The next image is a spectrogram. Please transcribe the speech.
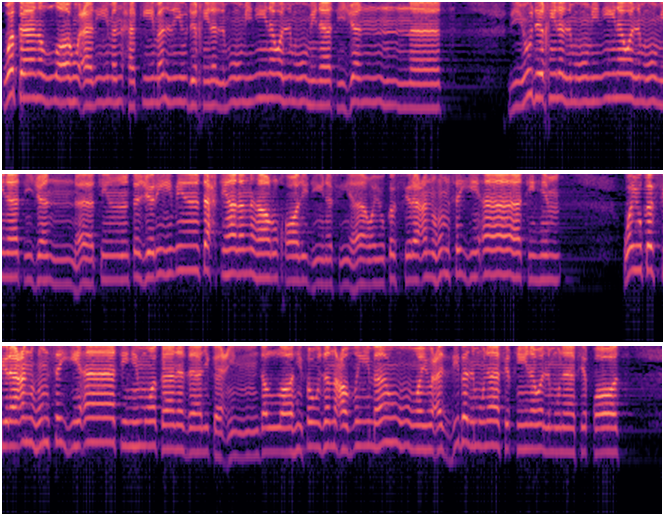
وكان الله عليما حكيما ليدخل المؤمنين والمؤمنات جنات ليدخل المؤمنين والمؤمنات جنات تجري من تحتها الأنهار خالدين فيها ويكفر عنهم سيئاتهم ويكفر عنهم سيئاتهم وكان ذلك عند الله فوزا عظيما ويعذب المنافقين والمنافقات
